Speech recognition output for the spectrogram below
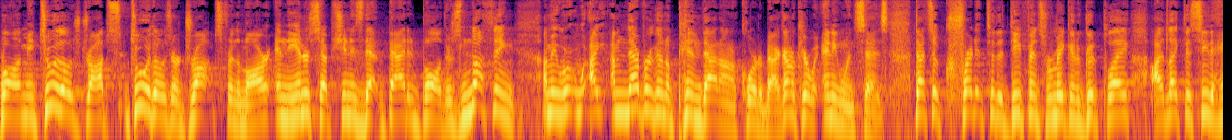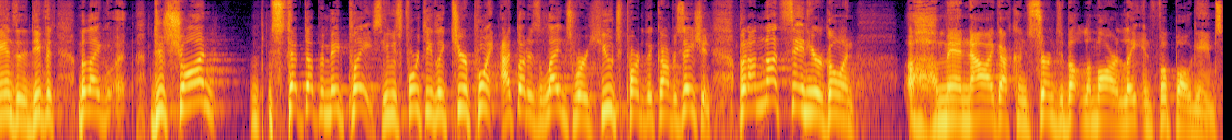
Well, I mean, two of those drops, two of those are drops for Lamar, and the interception is that batted ball. There's nothing. I mean, I, am never going to pin that on a quarterback. I don't care what anyone says. That's a credit to the defense for making a good play. I'd like to see the hands of the defense, but like Deshaun stepped up and made plays. He was 14. Like to your point, I thought his legs were a huge part of the conversation. But I'm not sitting here going oh man, now I got concerns about Lamar late in football games.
